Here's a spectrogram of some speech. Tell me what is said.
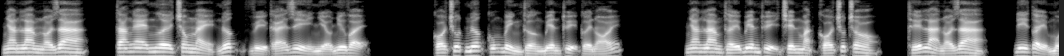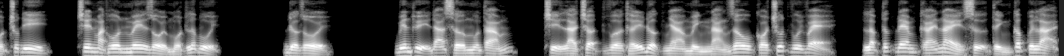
Nhan Lam nói ra, ta nghe ngươi trong này nước vì cái gì nhiều như vậy. Có chút nước cũng bình thường Biên Thụy cười nói. Nhan Lam thấy Biên Thụy trên mặt có chút cho, thế là nói ra, đi tẩy một chút đi, trên mặt hôn mê rồi một lớp bụi. Được rồi. Biên Thụy đã sớm muốn tắm, chỉ là chợt vừa thấy được nhà mình nàng dâu có chút vui vẻ, lập tức đem cái này sự tình cấp quên lại,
